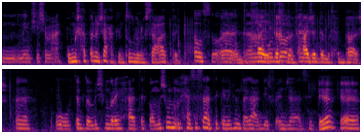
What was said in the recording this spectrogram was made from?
ما يمشيش معك ومش حتى نجاحك أنت تضمن في سعادتك. أو سؤال يعني أنت تخيل تخدم في حاجة أنت ما تحبهاش. إيه وتبدأ مش مريحاتك أو مش محسساتك إنك أنت قاعد تدير في إنجاز. يا يا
